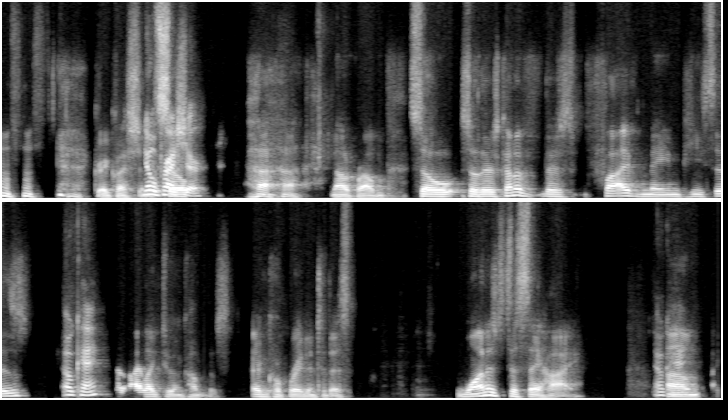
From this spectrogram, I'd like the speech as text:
Great question. No pressure. So, not a problem. So so there's kind of there's five main pieces. Okay. That I like to encompass incorporate into this. One is to say hi. Okay. Um, I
